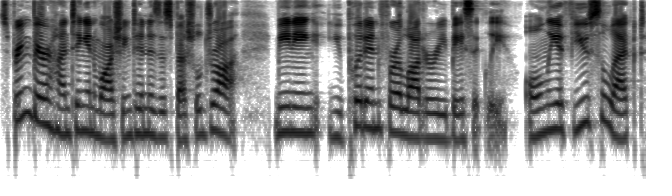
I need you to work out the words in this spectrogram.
Spring bear hunting in Washington is a special draw, meaning you put in for a lottery basically. Only a few select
